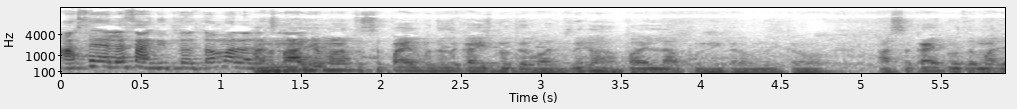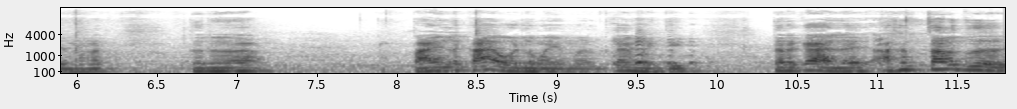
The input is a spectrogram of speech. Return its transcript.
असं ह्याला सांगितलं होतं मला आणि. माझ्या मनात तसं पायलबद्दल काहीच नव्हतं वाटलं नाही का? हा, पायलला आपण हे करावं नाही करावं. असं काहीच नव्हतं माझ्या मनात. तर अं, पायलला काय आवडलं माझ्या मनात काय माहिती? तर काय आलं? असं चालत होतं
